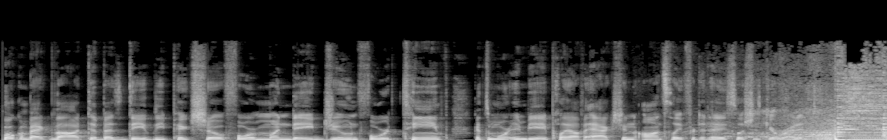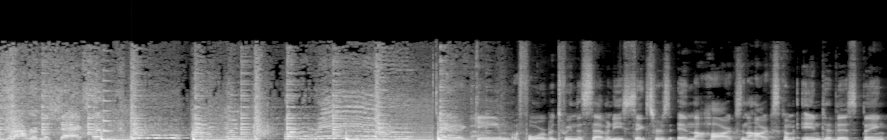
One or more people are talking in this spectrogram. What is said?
Welcome back to the Hot Tip Bets Daily Pick Show for Monday, June 14th. Got some more NBA playoff action on slate for today, so let's just get right into it. Game four between the 76ers and the Hawks. And the Hawks come into this thing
